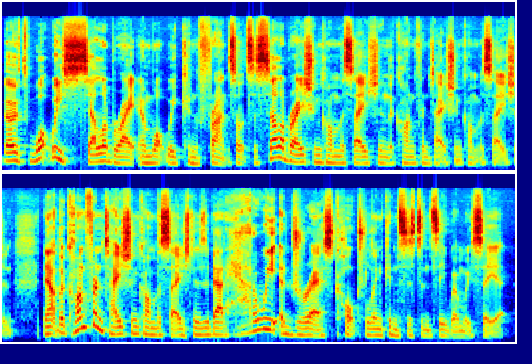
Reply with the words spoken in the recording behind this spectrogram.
both what we celebrate and what we confront. So it's a celebration conversation and the confrontation conversation. Now, the confrontation conversation is about how do we address cultural inconsistency when we see it?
